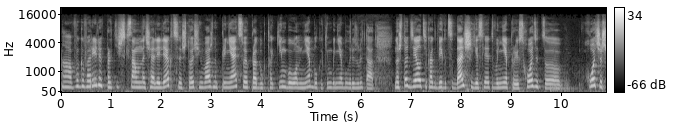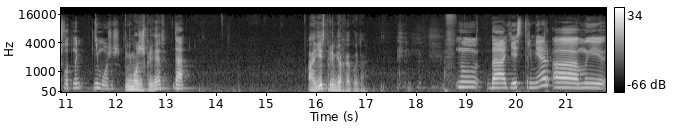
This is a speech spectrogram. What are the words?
А, вы говорили практически в самом начале лекции, что очень важно принять свой продукт, каким бы он ни был, каким бы ни был результат. Но что делать и как двигаться дальше, если этого не происходит? Э, хочешь вот, но не можешь. Не можешь принять? Да. А есть пример какой-то? Ну, да, есть пример. А, мы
